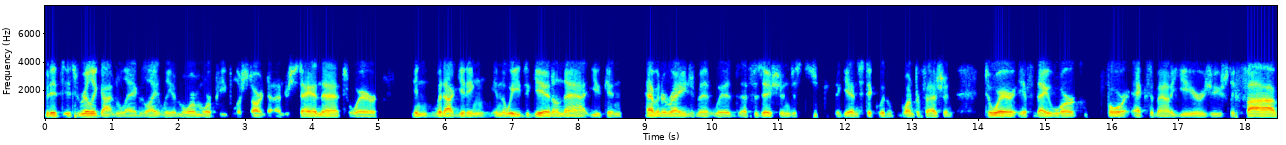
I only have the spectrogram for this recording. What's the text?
but it's it's really gotten legs lately, and more and more people are starting to understand that to where in without getting in the weeds again on that, you can have an arrangement with a physician, just again, stick with one profession, to where if they work for X amount of years, usually five,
